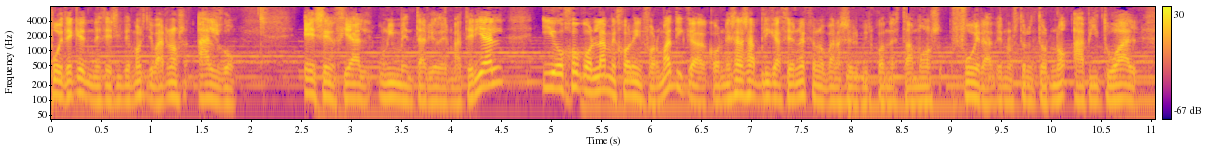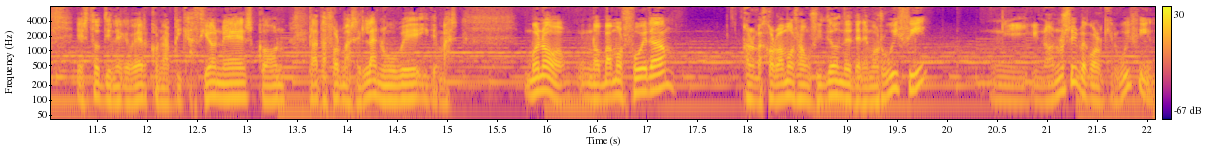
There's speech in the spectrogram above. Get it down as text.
puede que necesitemos llevarnos algo esencial un inventario del material y ojo con la mejora informática, con esas aplicaciones que nos van a servir cuando estamos fuera de nuestro entorno habitual. Esto tiene que ver con aplicaciones, con plataformas en la nube y demás. Bueno, nos vamos fuera, a lo mejor vamos a un sitio donde tenemos wifi y no nos sirve cualquier wifi.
